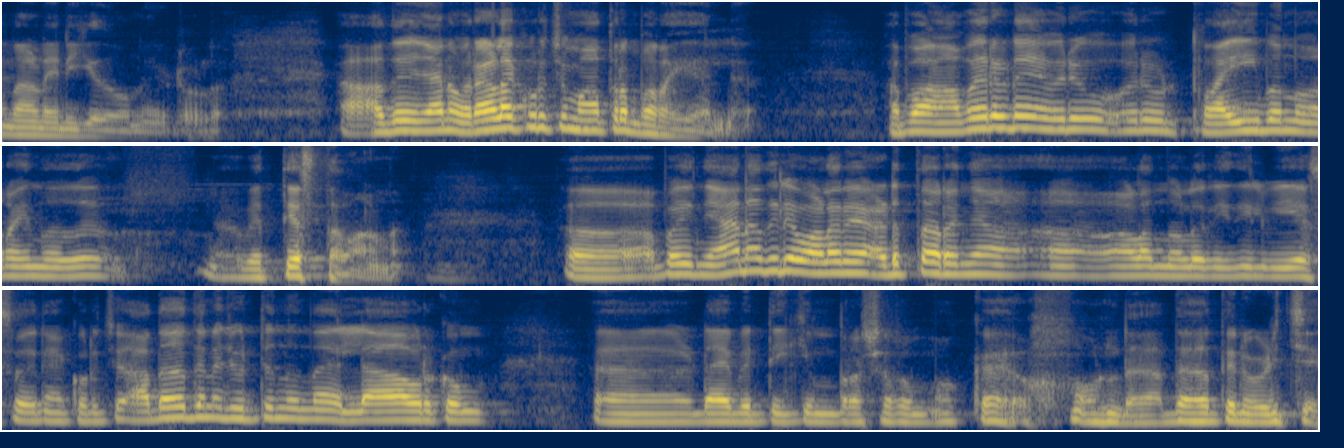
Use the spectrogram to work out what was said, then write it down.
എന്നാണ് എനിക്ക് തോന്നിയിട്ടുള്ളത്. അത് ഞാൻ ഒരാളെക്കുറിച്ച് മാത്രം പറയുകയല്ല. അപ്പോൾ അവരുടെ ഒരു ഒരു ട്രൈബ് എന്ന് പറയുന്നത് വ്യത്യസ്തമാണ്. അപ്പോൾ ഞാനതിൽ വളരെ അടുത്തറിഞ്ഞ ആളെന്നുള്ള രീതിയിൽ വി എസ് ഒനെ കുറിച്ച് അദ്ദേഹത്തിന് ചുറ്റും നിന്ന എല്ലാവർക്കും ഡയബറ്റിക്കും പ്രഷറും ഒക്കെ ഉണ്ട് അദ്ദേഹത്തിന് ഒഴിച്ച്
